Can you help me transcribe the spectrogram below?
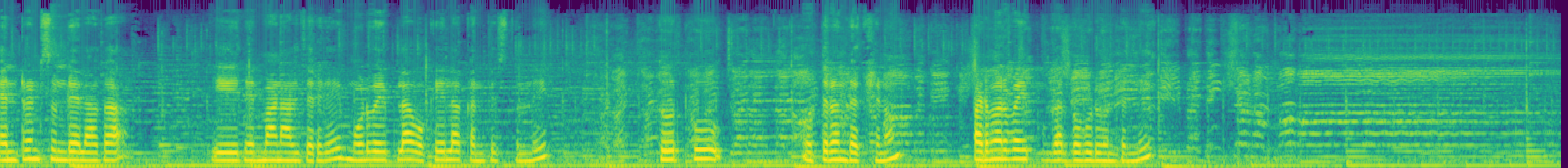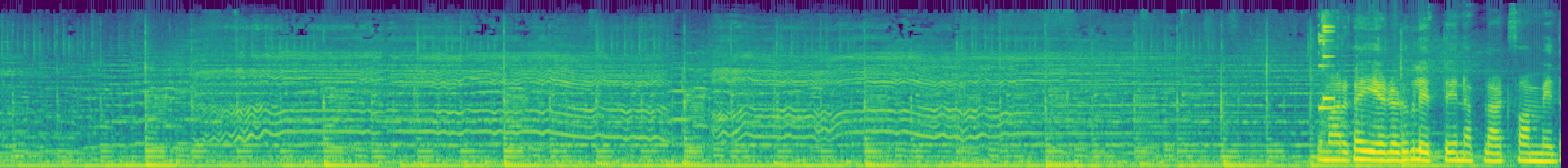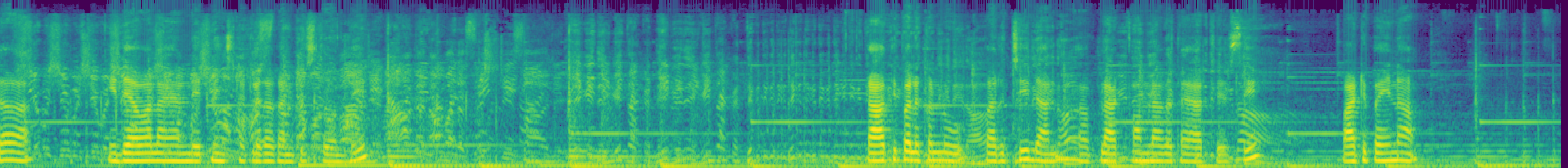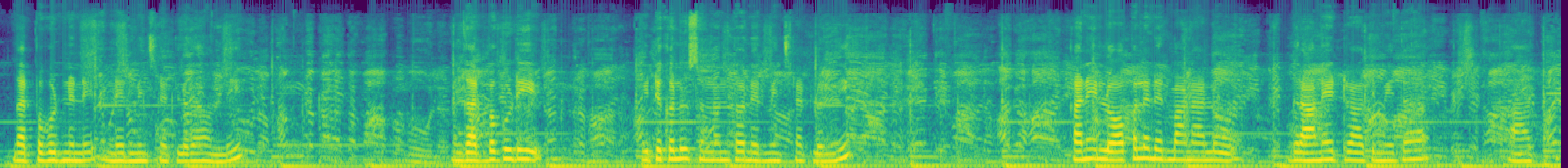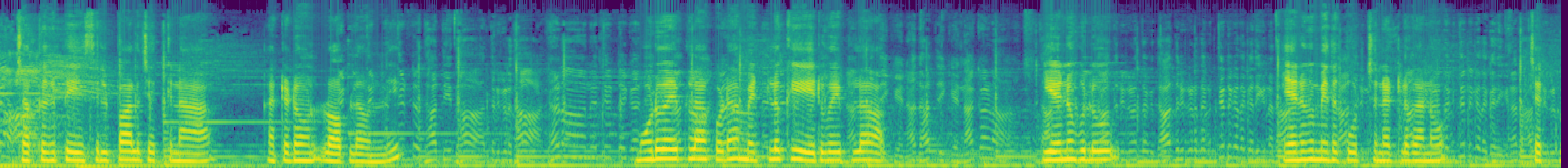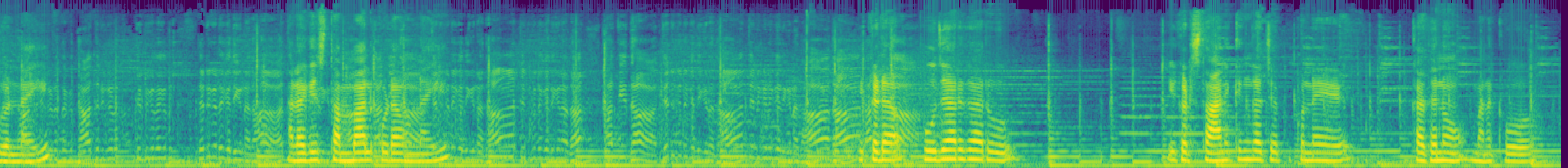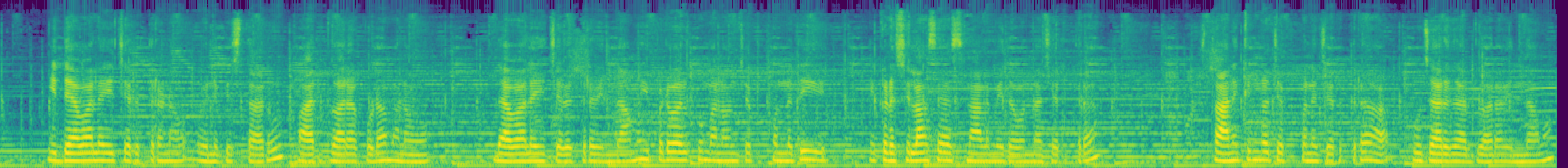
ఎంట్రన్స్ ఉండేలాగా ఈ నిర్మాణాలు జరిగాయి. మూడు వైపులా ఒకేలా కనిపిస్తుంది. తూర్పు ఉత్తరం దక్షిణం. పడమర వైపు గర్భగుడి ఉంటుంది. సుమారుగా ఏడు అడుగులు ఎత్తైన ప్లాట్ఫామ్ మీద ఈ దేవాలయాన్ని నిర్మించినట్లుగా కనిపిస్తుంది. రాతి పలకలు పరిచి దాని ప్లాట్ఫామ్ లాగా తయారు చేసి వాటిపైన గర్భగుడిని నిర్మించినట్లుగా ఉంది. గర్భగుడి ఇటుకలు సున్నంతో నిర్మించినట్లుంది. కానీ లోపల నిర్మాణాలు గ్రానైట్ రాతి మీద ఆ, చక్కటి శిల్పాలు చెక్కిన కట్టడం లోపల ఉంది. మూడు వైపులా కూడా మెట్లుకి ఇరువైపులా ఏనుగులు ఏనుగు మీద కూర్చున్నట్లుగాను చెక్కు ఉన్నాయి. అలాగే స్తంభాలు కూడా ఉన్నాయి. ఇక్కడ పూజారి గారు ఇక్కడ స్థానికంగా చెప్పుకునే కథను మనకు ఈ దేవాలయ చరిత్రను వినిపిస్తారు. వారి ద్వారా కూడా మనం దేవాలయ చరిత్ర విందాము. ఇప్పటి వరకు మనం చెప్పుకున్నది ఇక్కడ శిలాశాసనాల మీద ఉన్న చరిత్ర. స్థానికంగా చెప్పుకునే చరిత్ర పూజారి గారి ద్వారా విందాము.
